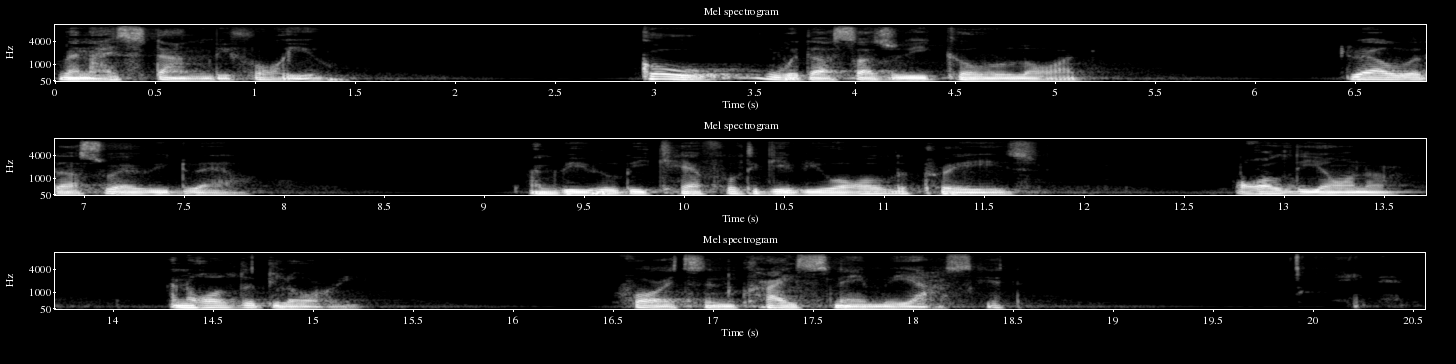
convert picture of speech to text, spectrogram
when I stand before you. Go with us as we go, Lord. Dwell with us where we dwell. And we will be careful to give you all the praise, all the honor, and all the glory. For it's in Christ's name we ask it. Amen.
